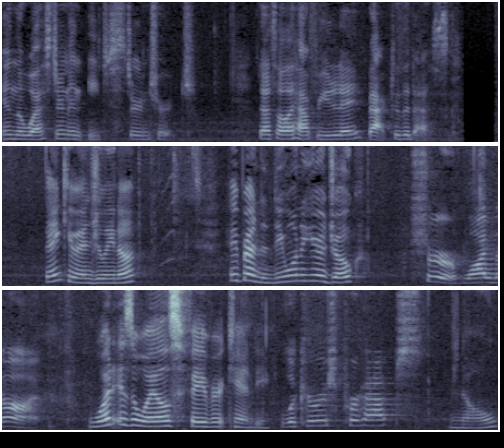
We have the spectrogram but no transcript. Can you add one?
in the Western and Eastern Church. That's all I have for you today. Back to the desk. Thank you, Angelina. Hey, Brendan, do you want to hear a joke? Sure, why not? What is a whale's favorite candy? Licorice, perhaps? No.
